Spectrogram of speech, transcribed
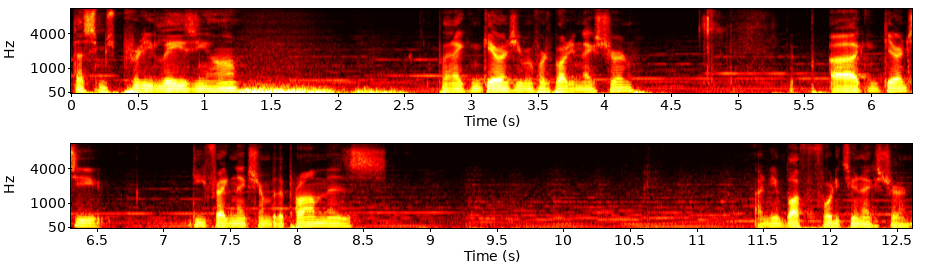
that seems pretty lazy, huh? But I can guarantee reinforced body next turn. Uh, I can guarantee defrag next turn, but the problem is I need block for 42 next turn.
